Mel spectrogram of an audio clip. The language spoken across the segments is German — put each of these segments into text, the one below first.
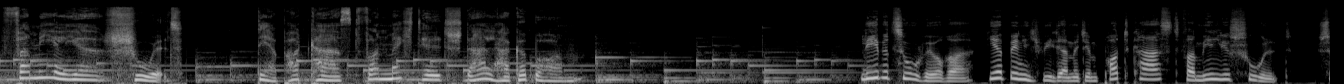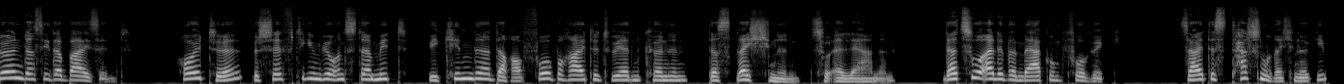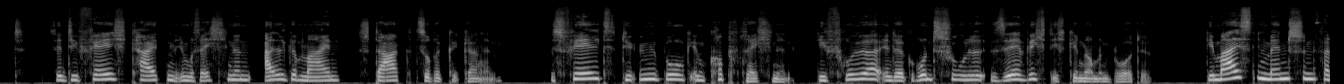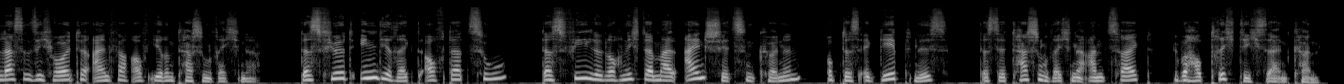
Familie schult. Der Podcast von Mechthild Stahlhacke-Borm. Liebe Zuhörer, hier bin ich wieder mit dem Podcast Familie schult. Schön, dass Sie dabei sind. Heute beschäftigen wir uns damit, wie Kinder darauf vorbereitet werden können, das Rechnen zu erlernen. Dazu eine Bemerkung vorweg. Seit es Taschenrechner gibt, sind die Fähigkeiten im Rechnen allgemein stark zurückgegangen. Es fehlt die Übung im Kopfrechnen, die früher in der Grundschule sehr wichtig genommen wurde. Die meisten Menschen verlassen sich heute einfach auf ihren Taschenrechner. Das führt indirekt auch dazu, dass viele noch nicht einmal einschätzen können, ob das Ergebnis, das der Taschenrechner anzeigt, überhaupt richtig sein kann.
